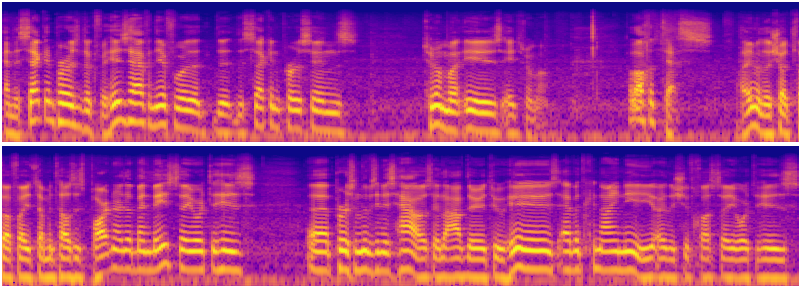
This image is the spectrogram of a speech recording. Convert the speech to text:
and the second person took for his half, and therefore the, the, the second person's truma is a truma. Halacha tes. Someone tells his partner that ben Beisay or to his uh, person lives in his house, or to his evet kanaini, or the or to his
